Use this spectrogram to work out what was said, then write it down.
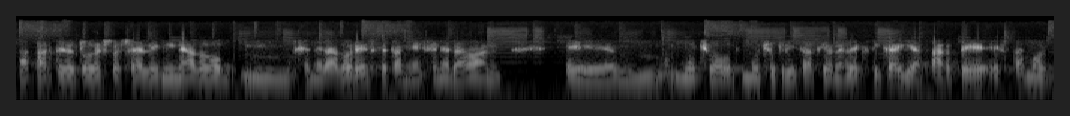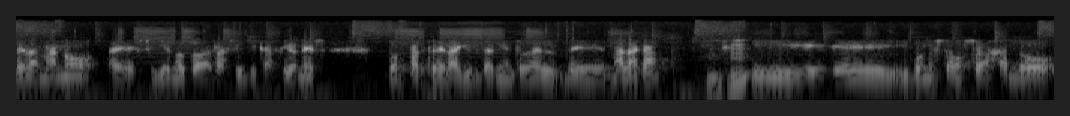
Aparte de todo esto se ha eliminado mm, generadores que también generaban eh, mucho, mucha utilización eléctrica. Y aparte estamos de la mano eh, siguiendo todas las indicaciones por parte del Ayuntamiento del- de Málaga. Y, eh, y, bueno, estamos trabajando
